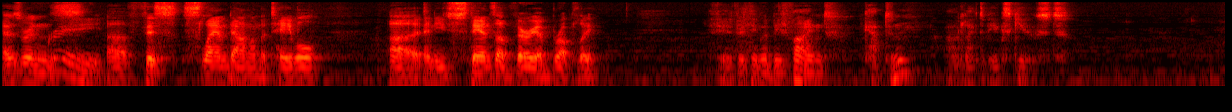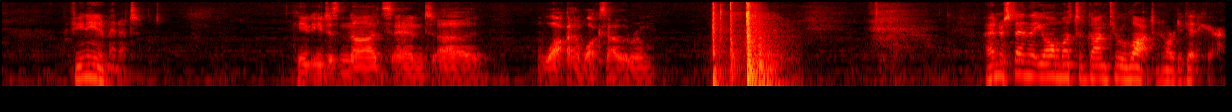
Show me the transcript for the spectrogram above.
Ezrin's Great. uh, fists slam down on the table, uh, and he stands up very abruptly. If everything would be fine, Captain, I would like to be excused. If you need a minute. He, he just nods and uh, wa- uh, walks out of the room. I understand that you all must have gone through a lot in order to get here.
